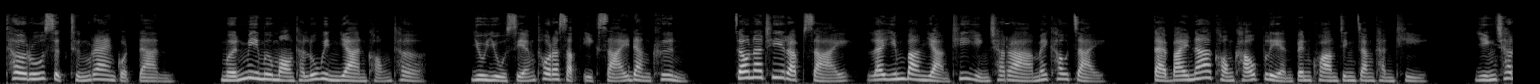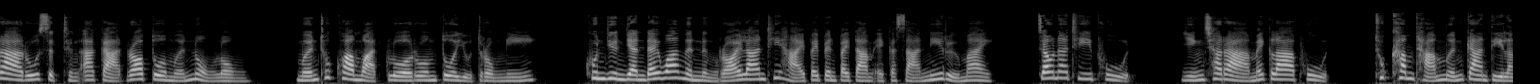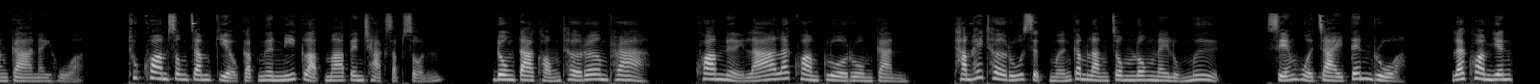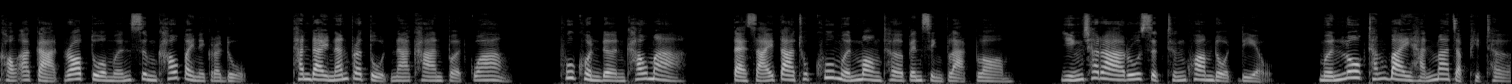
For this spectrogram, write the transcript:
เธอรู้สึกถึงแรงกดดัน เหมือนมีมือมองทะลุวิญญาณของเธอ อยู่ๆเสียงโทรศัพท์อีกสายดังขึ้น เจ้าหน้าที่รับสายและยิ้มบางอย่างที่หญิงชราไม่เข้าใจ แต่ใบหน้าของเขาเปลี่ยนเป็นความจริงจังทันที หญิงชรารู้สึกถึงอากาศรอบตัวเหมือนโหน่งลง เหมือนทุกความหวาดกลัวรวมตัวอยู่ตรงนี้ คุณยืนยันได้ว่าเงินหนึ่งร้อยล้านที่หายไปเป็นไปตามเอกสารนี้หรือไม่ เจ้าหน้าที่พูด หญิงชราไม่กล้าพูด ทุกคำถามเหมือนการตีลังกาในหัว ทุกความทรงจำเกี่ยวกับเงินนี้กลับมาเป็นฉากสับสน ดวงตาของเธอเริ่มพร่า ความเหนื่อยล้าและความกลัวรวมกันทำให้เธอรู้สึกเหมือนกำลังจมลงในหลุมมืด เสียงหัวใจเต้นรัว และความเย็นของอากาศรอบตัวเหมือนซึมเข้าไปในกระดูก ทันใดนั้นประตูนาคารเปิดกว้าง ผู้คนเดินเข้ามา แต่สายตาทุกคู่เหมือนมองเธอเป็นสิ่งแปลกปลอม หญิงชรารู้สึกถึงความโดดเดี่ยว เหมือนโลกทั้งใบหันมาจับผิดเธอ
